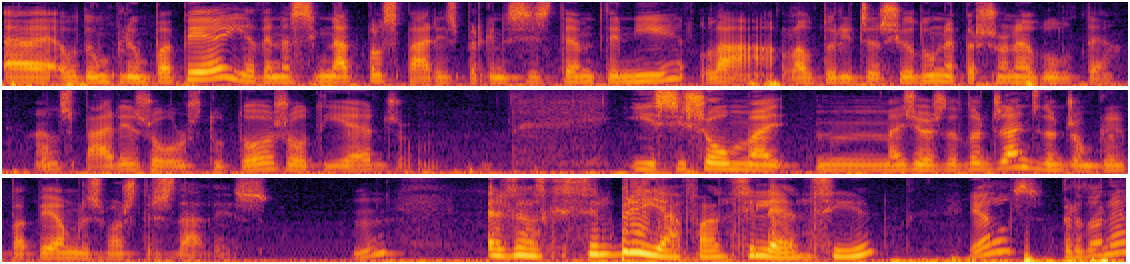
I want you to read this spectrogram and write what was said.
eh, heu d'omplir un paper i ha d'anar signat pels pares perquè necessitem tenir la- l'autorització d'una persona adulta, eh, els pares o els tutors o tiets. O... I si sou ma majors de 12 anys, doncs omplir el paper amb les vostres dades. Mm? Els nens que sempre ha fan silenci? Els, perdona,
